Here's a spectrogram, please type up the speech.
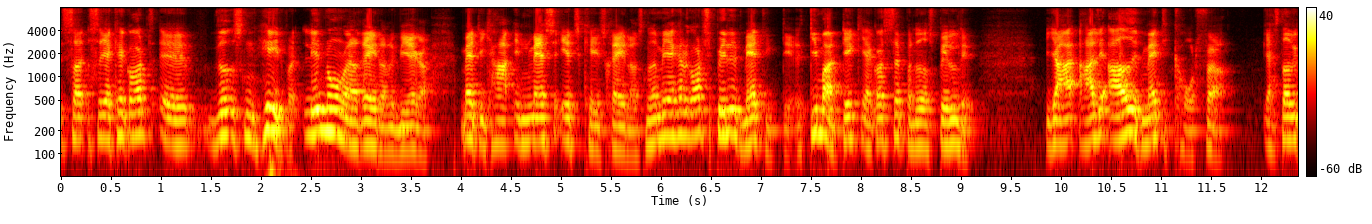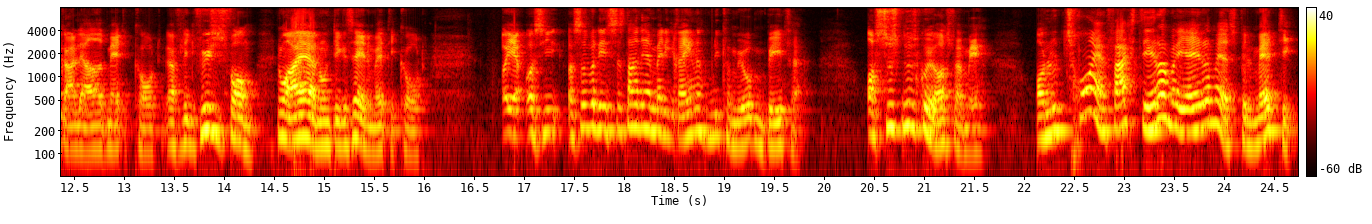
Så, så jeg kan godt øh, ved sådan helt, lidt nogle af reglerne virker. Magic har en masse edge case regler og sådan noget, men jeg kan da godt spille et Magic. Det. Giv mig et dæk, jeg kan godt sætte mig ned og spille det. Jeg har aldrig ejet et Magic-kort før. Jeg har stadigvæk aldrig ejet et Magic-kort. I hvert fald ikke i fysisk form. Nu ejer jeg nogle digitale Magic-kort. Og, jeg, og, sige, og så var det, så startede her Magic Arena, som lige kom i open beta. Og så nu skulle jeg også være med. Og nu tror jeg faktisk, det ender med, at jeg ender med at spille Magic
